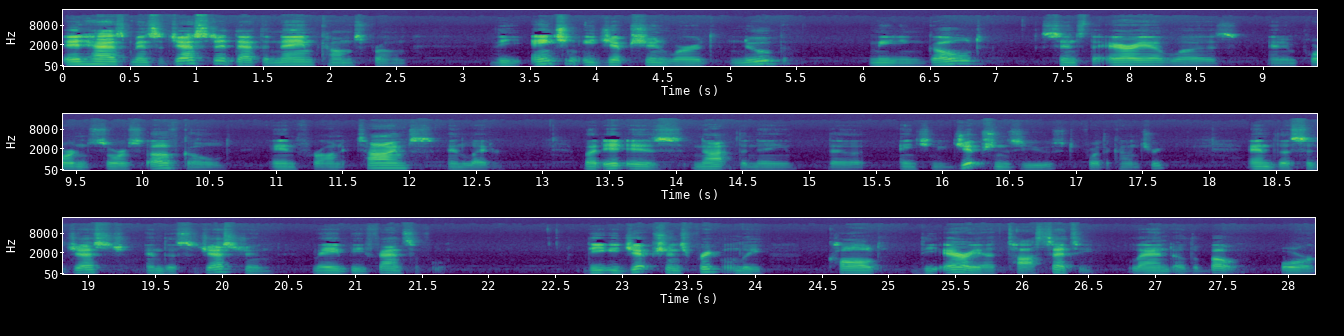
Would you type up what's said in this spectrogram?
It has been suggested that the name comes from the ancient Egyptian word nub, meaning gold, since the area was an important source of gold in pharaonic times and later. But it is not the name the ancient Egyptians used for the country, and the, suggest- and the suggestion may be fanciful. The Egyptians frequently called the area Ta Seti, land of the bow, or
